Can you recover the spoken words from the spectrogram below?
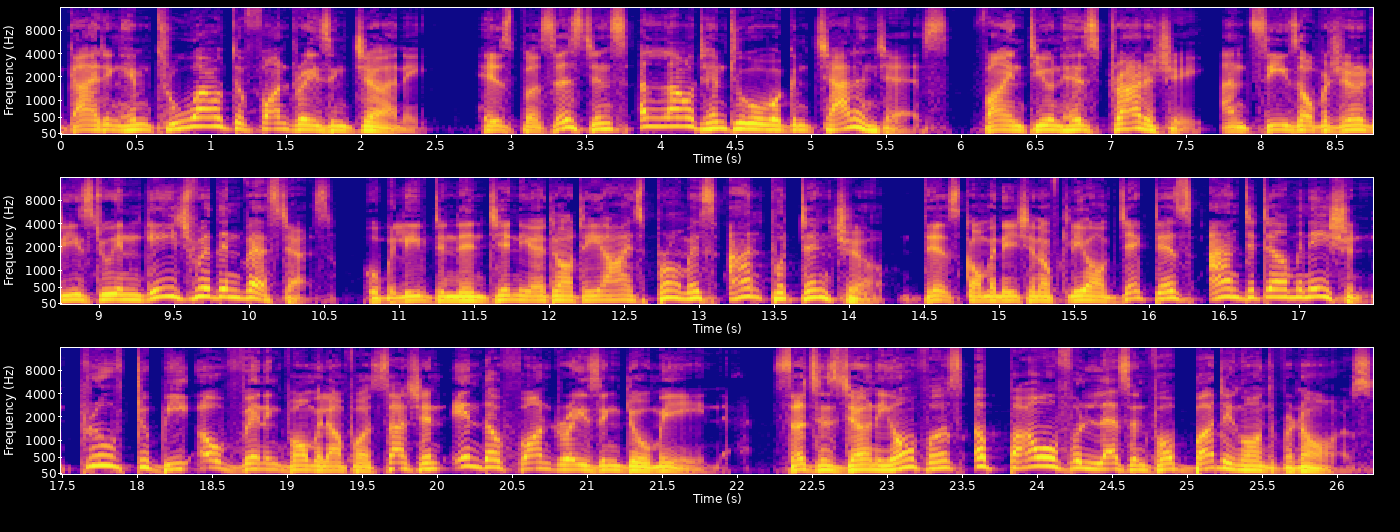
guiding him throughout the fundraising journey. His persistence allowed him to overcome challenges, fine tune his strategy, and seize opportunities to engage with investors who believed in Engineer.ai's promise and potential. This combination of clear objectives and determination proved to be a winning formula for Sachin in the fundraising domain. Sachin's journey offers a powerful lesson for budding entrepreneurs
